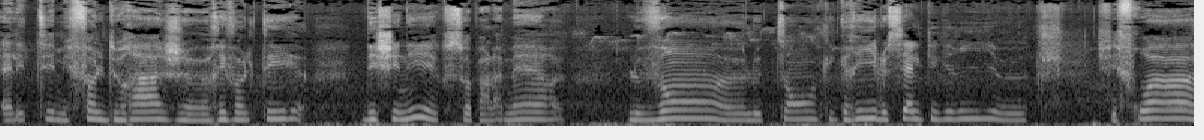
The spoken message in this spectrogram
elle était mais folle de rage, euh, révoltée, déchaînée, que ce soit par la mer, le vent, le temps qui est gris, le ciel qui est gris, il fait froid.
